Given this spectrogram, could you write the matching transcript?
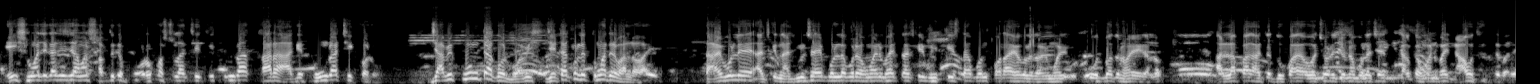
এই সমাজের কাছে যে আমার সব থেকে বড় কষ্ট লাগছে, যে তোমরা কারা? আগে তোমরা ঠিক করো, যে আমি কোনটা করব? আমি যেটা করলে তোমাদের ভালো হয়। তাই বলে আজকে নাজমুল সাহেব বললে পরে হুমায়ুন ভাই তো আজকে ভিত্তি স্থাপন করা হয়ে গেল উদ্বোধন হয়ে গেল। আল্লাহ পাক হয়তো দু বছরের জন্য বলেছেন, কালকে হুমায়ুন ভাই নাও থাকতে পারে।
